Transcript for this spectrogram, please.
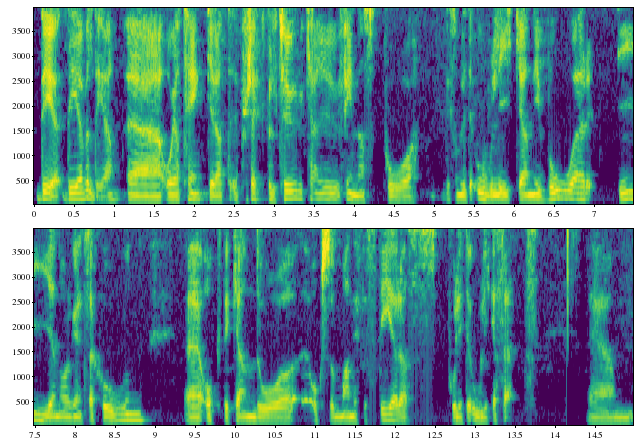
det, det är väl det. Eh, och jag tänker att projektkultur kan ju finnas på liksom lite olika nivåer i en organisation eh, och det kan då också manifesteras på lite olika sätt. Eh, om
